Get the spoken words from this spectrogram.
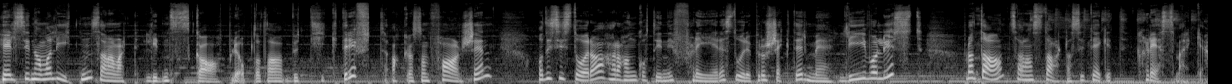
Helt siden han var liten, så har han vært lidenskapelig opptatt av butikkdrift, akkurat som faren sin. Og de siste åra har han gått inn i flere store prosjekter med liv og lyst. Blant annet så har han starta sitt eget klesmerke.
